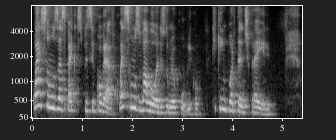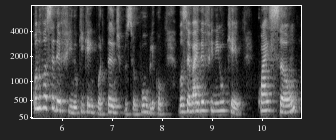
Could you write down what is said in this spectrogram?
Quais são os aspectos psicográficos? Quais são os valores do meu público? O que é importante para ele? Quando você define o que é importante para o seu público, você vai definir o quê? Quais são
